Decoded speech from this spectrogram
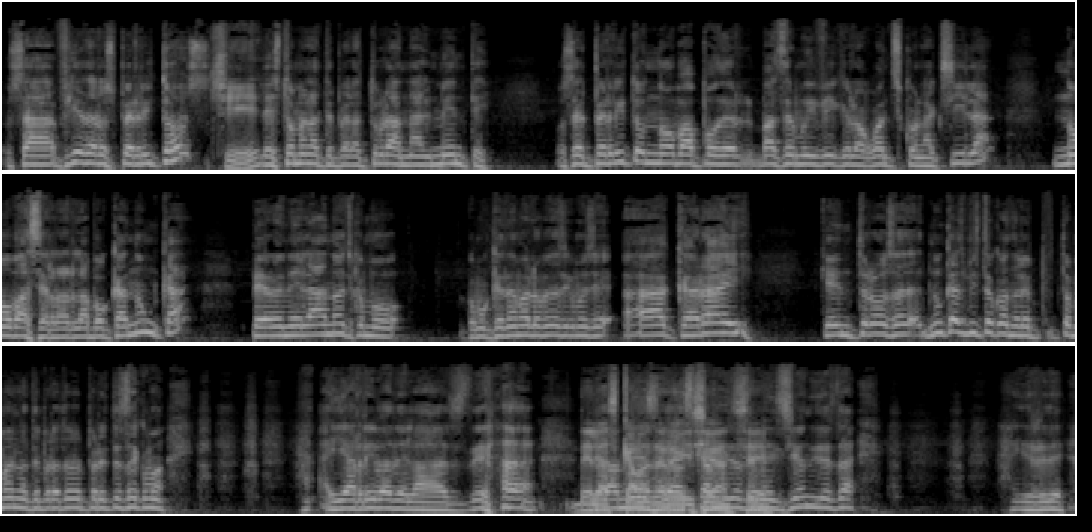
O sea, fíjate, a los perritos Sí. les toman la temperatura analmente. O sea, el perrito no va a poder, va a ser muy difícil que lo aguantes con la axila, no va a cerrar la boca nunca, pero en el ano es como, como que nada más lo ves así como dice, ah, caray, que entró. O sea, ¿Nunca has visto cuando le toman la temperatura al perrito? Está como ahí arriba de las... De, la- De las la camas de mesa, las medición, camisas de medición y está... y de repente,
